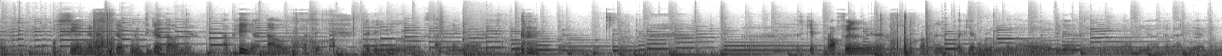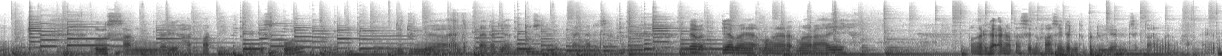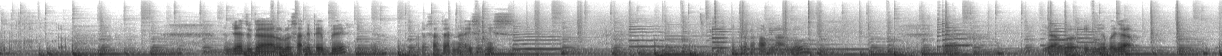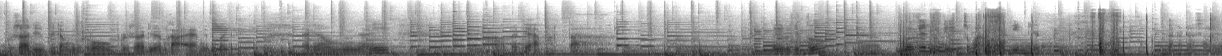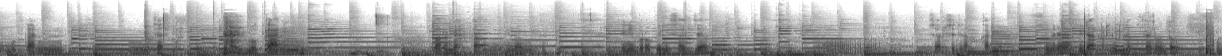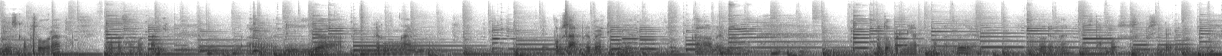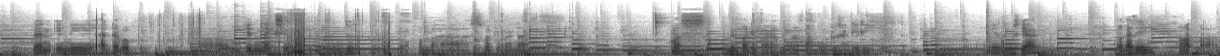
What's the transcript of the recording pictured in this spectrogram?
usianya udah 33 tahun ya, tapi nggak tahu masih jadi staf milenial ya. sedikit profil ya, profil bagi yang belum mengenal dia, lulusan dari Harvard Kennedy School. Di dunia entrepreneur dia lulusan entrepreneur di sana. Dia, dia banyak meraih penghargaan atas inovasi dan kepedulian sektor UMKM dan dia juga lulusan ITB ya, pada sarjana ISNIS. Beberapa tahun lalu ya. Ya ini banyak berusaha di bidang mikro berusaha di UMKM itu banyak. Dan yang mempunyai uh, PT Amarta. Jadi begitu ya, mungkin ini cuma opini ya teman bukan ada saling bukan menghujat bukan merendahkan bukan. Ini beropini saja seharusnya dilakukan ya. Sebenarnya tidak perlu dilakukan untuk menulis surat mengatasnamakan uh, dia dengan perusahaan pribadinya. Kalau memang untuk berniat membantu ya itu dengan staf khusus presiden. Dan ini ada uh, mungkin next ya kita lanjut membahas bagaimana Mas Bill Padivara mengapa mengundurkan diri gitu. Oke, sekian. Terima kasih. Selamat malam.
